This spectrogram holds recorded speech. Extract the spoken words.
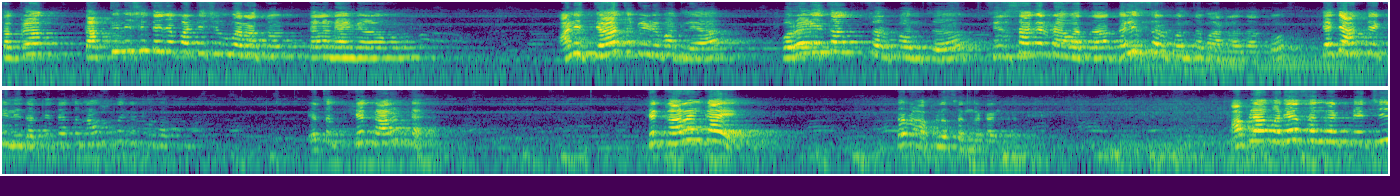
सगळ्या ताकदीनिशी त्याच्या पाठीशी उभा राहतो त्याला न्याय मिळावा म्हणून. आणि त्याच बीड मधल्या परळीचा सरपंच क्षीरसागर नावाचा दलित सरपंच मारला जातो त्याची हत्या केली जाते त्याचं नाव सुद्धा घेतलं जातं याच हे कारण काय? हे कारण काय? तर आपलं संघटन करणे. आपल्यामध्ये संघटनेची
